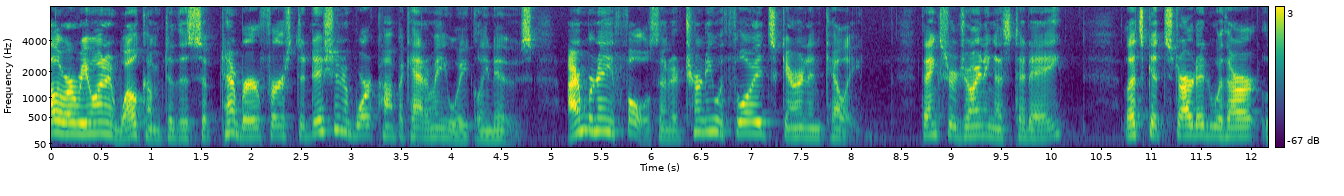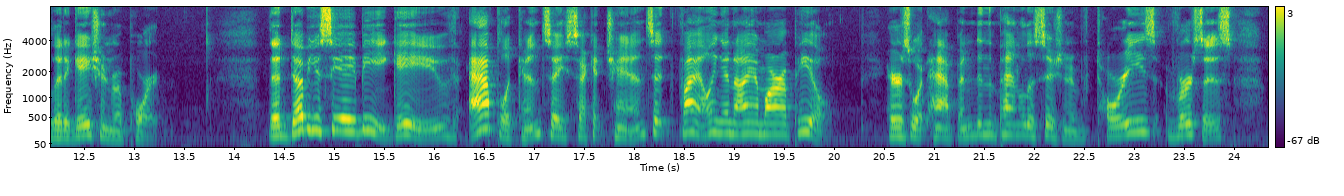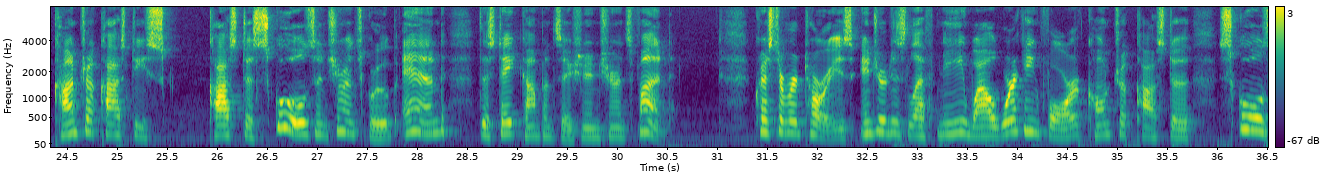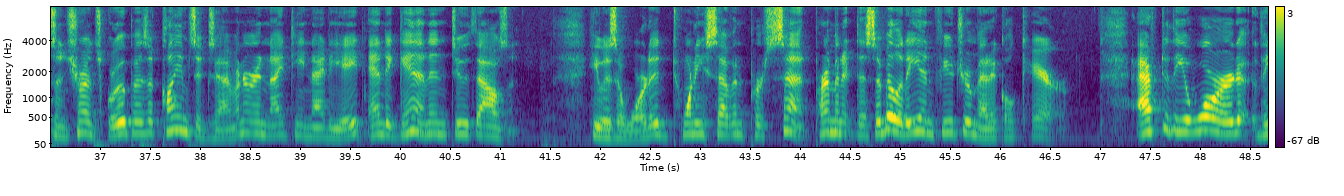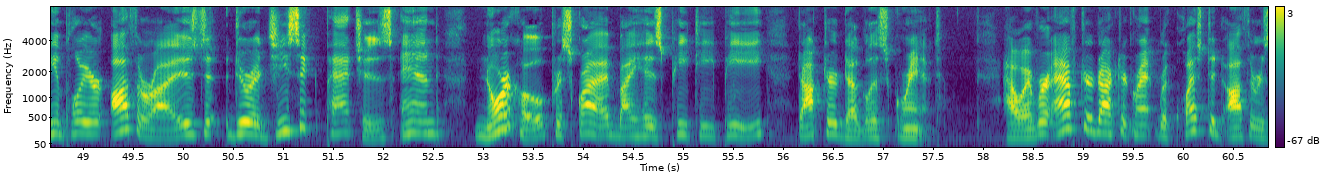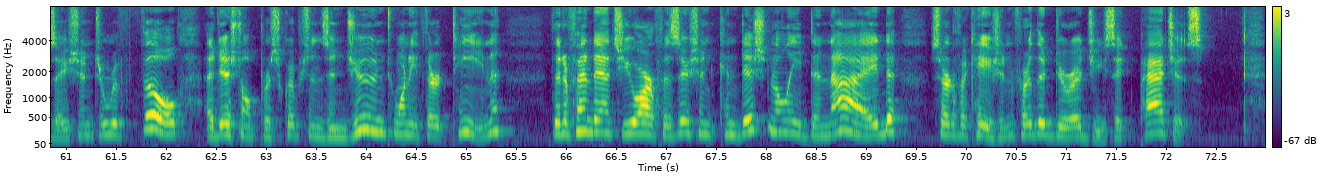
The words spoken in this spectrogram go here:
Hello, everyone, and welcome to the September 1st edition of Work Comp Academy Weekly News. I'm Renee Foles, an attorney with Floyd, Skeren, and Kelly. Thanks for joining us today. Let's get started with our litigation report. The WCAB gave applicants a second chance at filing an IMR appeal. Here's what happened in the panel decision of Torres versus Contra Costa Costa Schools Insurance Group and the State Compensation Insurance Fund. Christopher Torres injured his left knee while working for Contra Costa Schools Insurance Group as a claims examiner in 1998 and again in 2000. He was awarded 27% permanent disability and future medical care. After the award, the employer authorized Duragesic patches and Norco prescribed by his PTP, Dr. Douglas Grant. However, after Dr. Grant requested authorization to refill additional prescriptions in June 2013, the defendant's UR physician conditionally denied certification for the Duragesic patches.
